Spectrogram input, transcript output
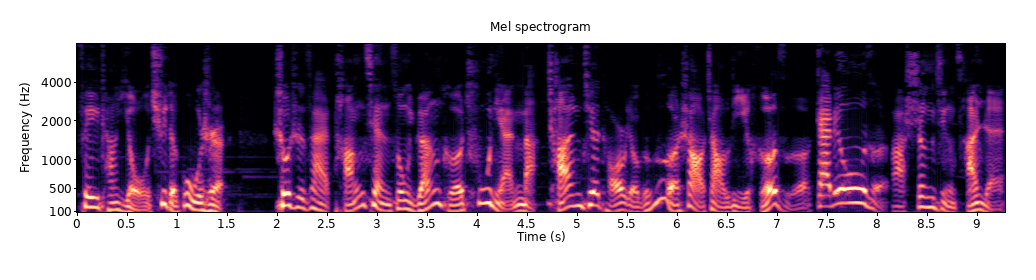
非常有趣的故事，说是在唐宪宗元和初年呢，长安街头有个恶少叫李和子，街溜子啊，生性残忍，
